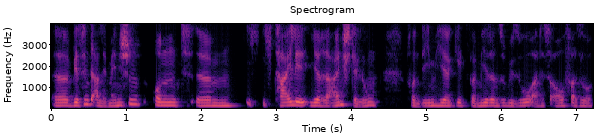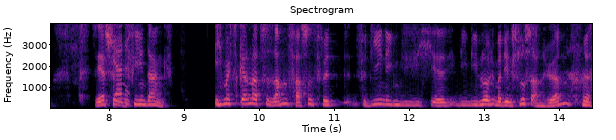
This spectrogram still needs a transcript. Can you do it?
wir sind alle Menschen und ähm, ich, ich teile ihre Einstellung. Von dem her geht bei mir dann sowieso alles auf. Also sehr schön, gerne. vielen Dank. Ich möchte es gerne mal zusammenfassen für, für diejenigen, die sich, äh, die, die nur immer den Schluss anhören.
